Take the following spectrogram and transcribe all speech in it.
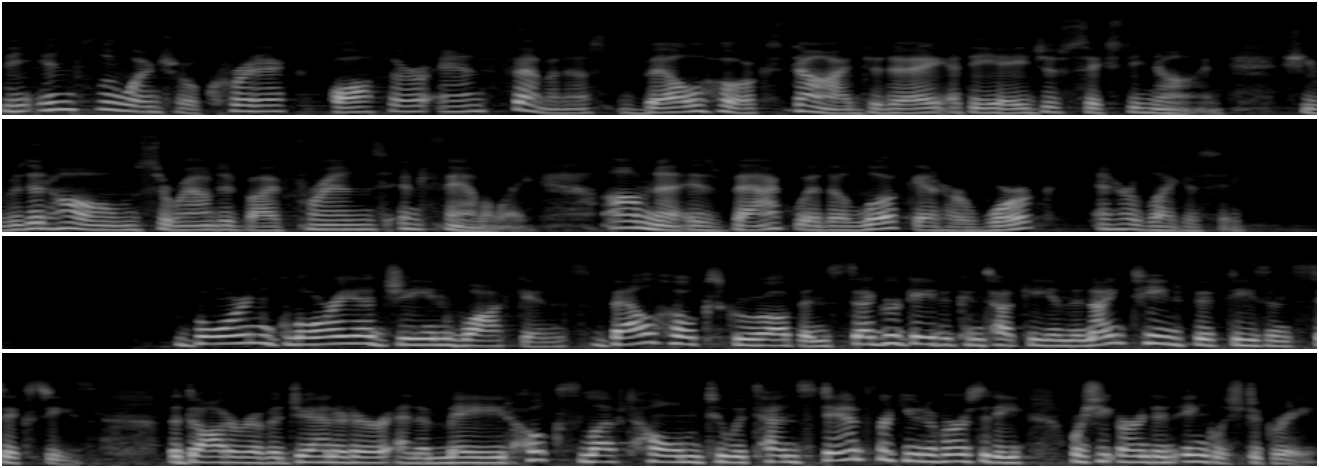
The influential critic, author, and feminist Bell Hooks died today at the age of 69. She was at home surrounded by friends and family. Amna is back with a look at her work and her legacy. Born Gloria Jean Watkins, Bell Hooks grew up in segregated Kentucky in the 1950s and 60s. The daughter of a janitor and a maid, Hooks left home to attend Stanford University, where she earned an English degree.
